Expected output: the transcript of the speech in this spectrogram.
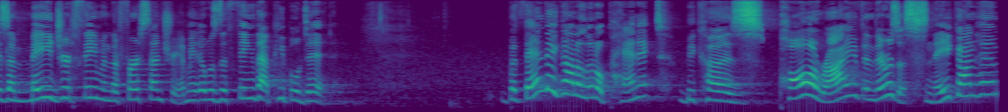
is a major theme in the first century. I mean, it was the thing that people did. But then they got a little panicked because Paul arrived and there was a snake on him.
